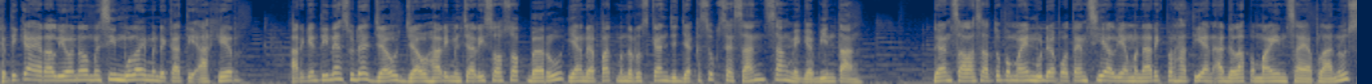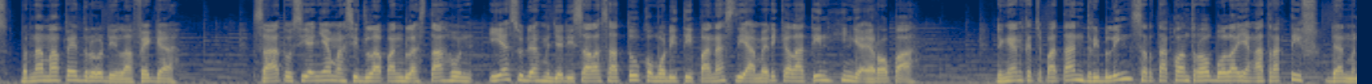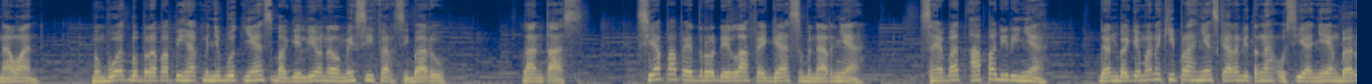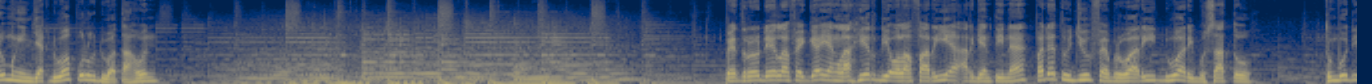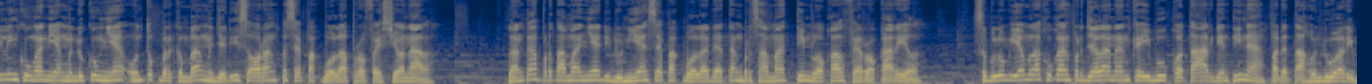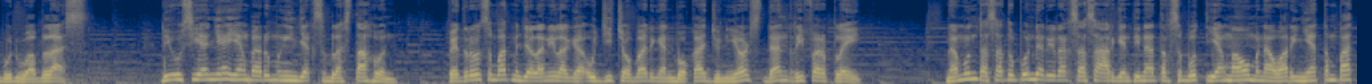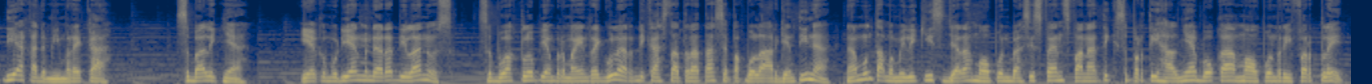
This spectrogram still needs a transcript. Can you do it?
Ketika era Lionel Messi mulai mendekati akhir, Argentina sudah jauh-jauh hari mencari sosok baru yang dapat meneruskan jejak kesuksesan sang mega bintang. Dan salah satu pemain muda potensial yang menarik perhatian adalah pemain sayap Lanus bernama Pedro de la Vega. Saat usianya masih 18 tahun, ia sudah menjadi salah satu komoditi panas di Amerika Latin hingga Eropa. Dengan kecepatan dribbling serta kontrol bola yang atraktif dan menawan, membuat beberapa pihak menyebutnya sebagai Lionel Messi versi baru. Lantas, siapa Pedro de la Vega sebenarnya? Sehebat apa dirinya? Dan bagaimana kiprahnya sekarang di tengah usianya yang baru menginjak 22 tahun? Pedro de la Vega yang lahir di Olavaria, Argentina pada 7 Februari 2001. Tumbuh di lingkungan yang mendukungnya untuk berkembang menjadi seorang pesepak bola profesional. Langkah pertamanya di dunia sepak bola datang bersama tim lokal Ferrocarril. Sebelum ia melakukan perjalanan ke ibu kota Argentina pada tahun 2012. Di usianya yang baru menginjak 11 tahun, Pedro sempat menjalani laga uji coba dengan Boca Juniors dan River Plate. Namun tak satu pun dari raksasa Argentina tersebut yang mau menawarinya tempat di akademi mereka. Sebaliknya, ia kemudian mendarat di Lanús, sebuah klub yang bermain reguler di kasta teratas sepak bola Argentina, namun tak memiliki sejarah maupun basis fans fanatik seperti halnya Boca maupun River Plate.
